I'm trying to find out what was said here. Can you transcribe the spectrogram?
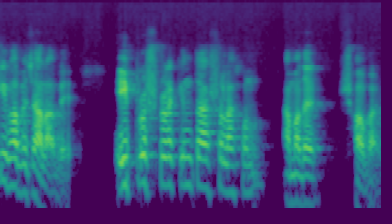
কীভাবে চালাবে? এই প্রশ্নটা কিন্তু আসলে এখন আমাদের সবার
